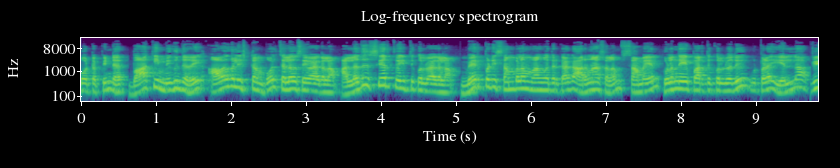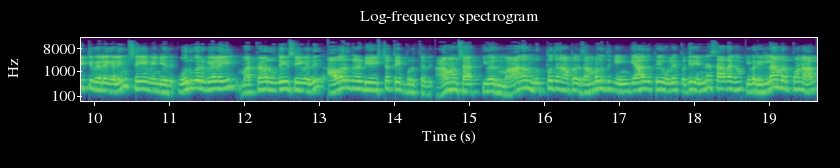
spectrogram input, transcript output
போட்ட பின்னர் பாக்கி மிகுந்ததை அவர்கள் இஷ்டம் போல் செலவு செய்வார்களாம். அல்லது சேர்த்து வைத்துக் கொள்வார்களாம். மேற்படி சம்பளம் வாங்குவதற்காக அருணாச்சலம் சமையல் குழந்தையை பார்த்துக் கொள்வது உட்பட எல்லா வீட்டு வேலைகளையும் செய்ய வேண்டியது. ஒருவர் வேலையில் மற்றவர் உதவி செய்வது அவர்களுடைய இஷ்டத்தை பொறுத்தது. ஆமாம் சார் இவர் மாதம் முப்பது நாற்பது சம்பளத்துக்கு எங்கேயாவது போய் உழைப்பதில் என்ன சாதகம்? இவர் இல்லாமற் போனால்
